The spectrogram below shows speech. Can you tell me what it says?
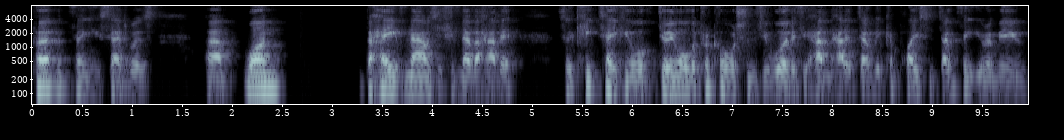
pertinent thing. He said was, um, one, behave now as if you've never had it. So keep taking all, doing all the precautions you would if you hadn't had it. Don't be complacent. Don't think you're immune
